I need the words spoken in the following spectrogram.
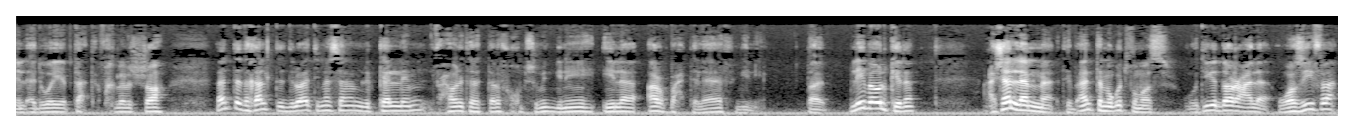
الأدوية بتاعتك في خلال الشهر. فأنت دخلت دلوقتي مثلا بنتكلم في حوالي 3500 جنيه إلى 4000 جنيه. طيب ليه بقول كده؟ عشان لما تبقى انت موجود في مصر وتيجي تدور على وظيفة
